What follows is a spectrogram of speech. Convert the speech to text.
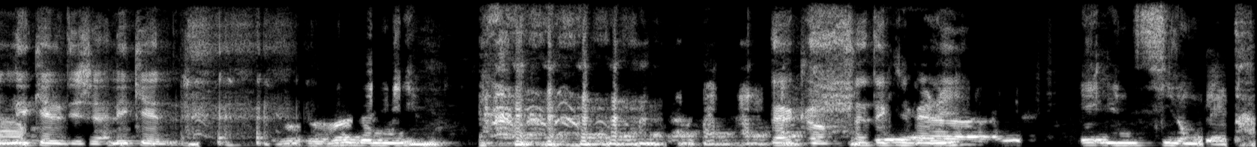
euh, lesquels déjà Lesquels? Vol de nuit. D'accord, Saint-Exupéry. et une si longue lettre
